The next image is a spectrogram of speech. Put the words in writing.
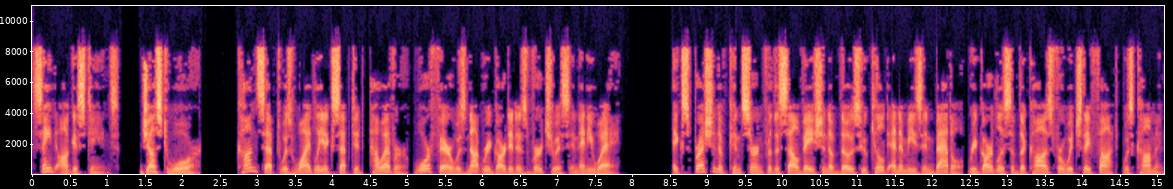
St. Augustine's just war Concept was widely accepted, however, warfare was not regarded as virtuous in any way. Expression of concern for the salvation of those who killed enemies in battle, regardless of the cause for which they fought, was common.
